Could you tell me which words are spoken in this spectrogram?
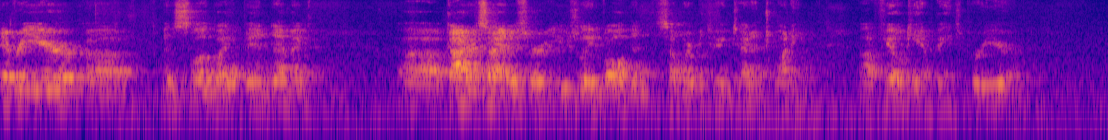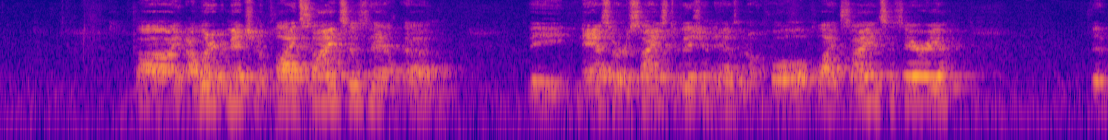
every year, uh, been slowed by the pandemic, uh, Goddard scientists are usually involved in somewhere between 10 and 20 uh, field campaigns per year. Uh, I, I, wanted to mention applied sciences. Uh, the NASA Science Division has a whole applied sciences area. The,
